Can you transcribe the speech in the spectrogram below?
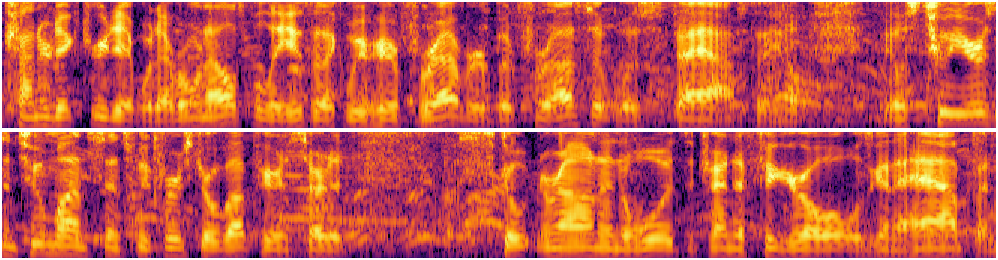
contradictory to what everyone else believes, like we were here forever, but for us it was fast. You know, it was two years and two months since we first drove up here and started scooting around in the woods and trying to figure out what was going to happen.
